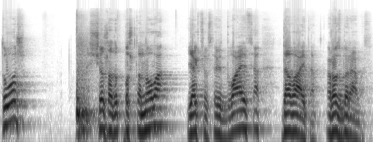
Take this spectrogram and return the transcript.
Тож, що за постанова, як це все відбувається, давайте розберемось.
